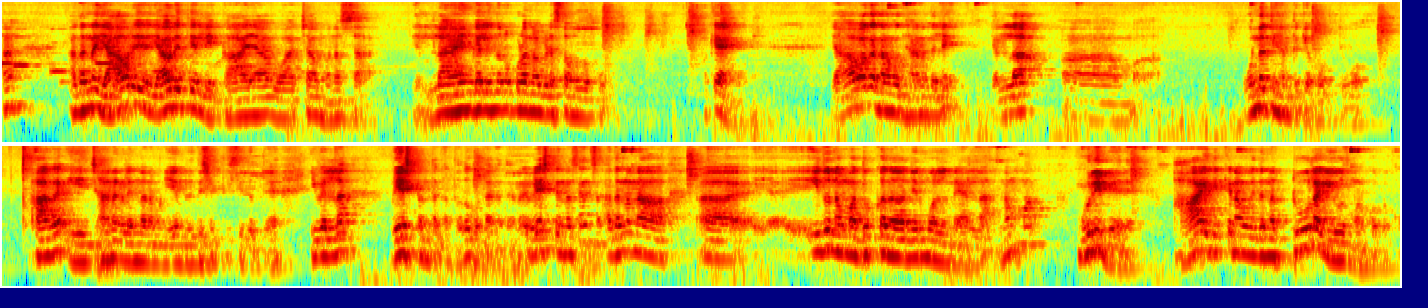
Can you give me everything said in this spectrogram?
ಹಾಂ? ಅದನ್ನು ಯಾವ ಯಾವ ರೀತಿಯಲ್ಲಿ ಕಾಯ, ವಾಚ, ಮನಸ್ಸ ಎಲ್ಲ ಆ್ಯಂಗಲಿಂದನೂ ಕೂಡ ನಾವು ಬೆಳೆಸ್ತಾ ಹೋಗ್ಬೇಕು. ಓಕೆ ಯಾವಾಗ ನಾವು ಧ್ಯಾನದಲ್ಲಿ ಎಲ್ಲ ಉನ್ನತಿ ಹಂತಕ್ಕೆ ಹೋಗ್ತೀವೋ, ಆಗ ಈ ಧ್ಯಾನಗಳಿಂದ ನಮ್ಗೆ ಏನು ವೃದ್ಧಿಶಕ್ತಿ ಸಿಗುತ್ತೆ? ಇವೆಲ್ಲ ವೇಸ್ಟ್ ಅಂತಕ್ಕಂಥದ್ದು ಗೊತ್ತಾಗುತ್ತೆ. ಅಂದರೆ ವೇಸ್ಟ್ ಇನ್ ದ ಸೆನ್ಸ್ ಅದನ್ನು ನಾ ಇದು ನಮ್ಮ ದುಃಖದ ನಿರ್ಮೂಲನೆ ಅಲ್ಲ, ನಮ್ಮ ಗುರಿ ಬೇರೆ. ಆ ಇದಕ್ಕೆ ನಾವು ಇದನ್ನು ಟೂಲಾಗಿ ಯೂಸ್ ಮಾಡ್ಕೋಬೇಕು.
